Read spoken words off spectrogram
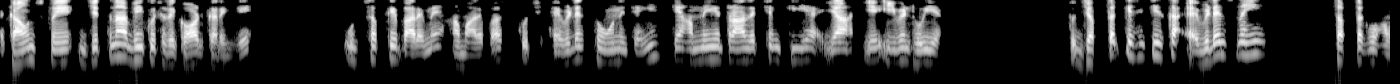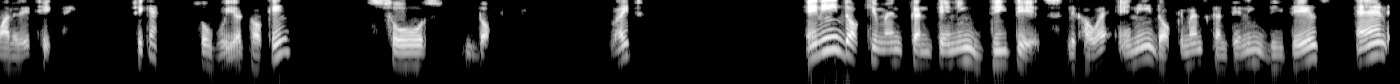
अकाउंट्स में जितना भी कुछ रिकॉर्ड करेंगे, उन सब के बारे में हमारे पास कुछ एविडेंस तो होने चाहिए कि हमने ये ट्रांजेक्शन की है या ये इवेंट हुई है। तो जब तक किसी चीज़ का एविडेंस नहीं, तब तक वो हमारे लिए ठीक नहीं। ठीक है? So we are talking source document right any document containing details लिखा हुआ है any document containing details and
